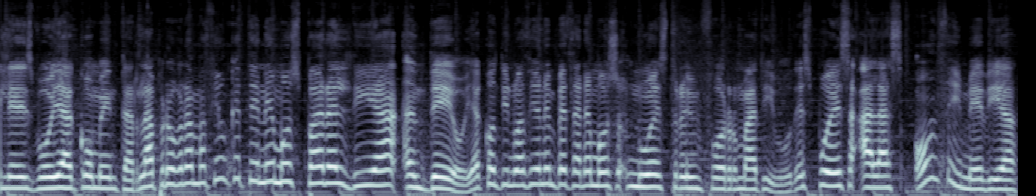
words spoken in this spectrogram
Y les voy a comentar la programación que tenemos para el día de hoy. A continuación empezaremos nuestro informativo. Después, a las once y media,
